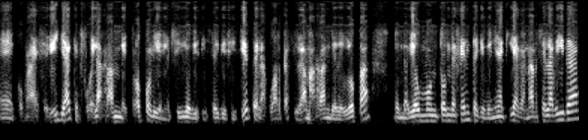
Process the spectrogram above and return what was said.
eh, como la de Sevilla, que fue la gran metrópoli en el siglo XVI-XVII, la cuarta ciudad más grande de Europa, donde había un montón de gente que venía aquí a ganarse la vida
